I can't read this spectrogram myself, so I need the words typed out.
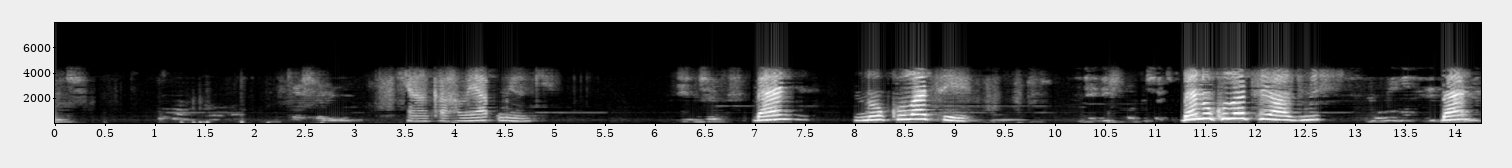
Thank you yapmıyor ki. Ben Nokulati. Ben Okulati yazmış. Ben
